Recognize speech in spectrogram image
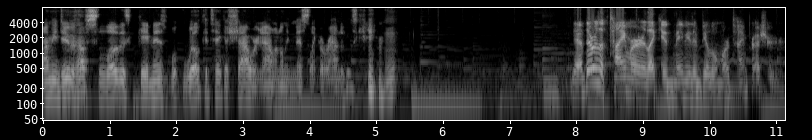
I mean, dude, with how slow this game is, Will could take a shower now and only miss like a round of this game. Yeah, if there was a timer, like it, maybe there'd be a little more time pressure.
